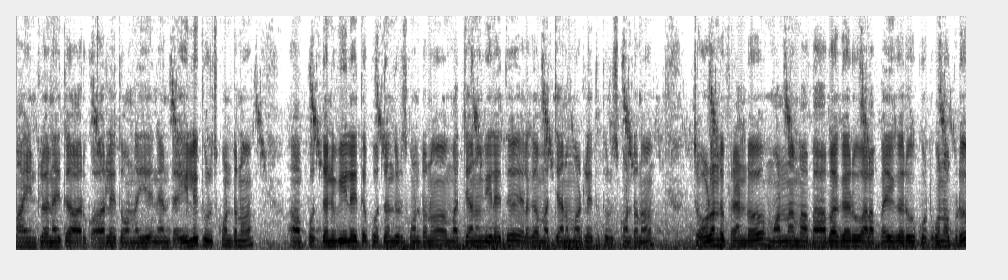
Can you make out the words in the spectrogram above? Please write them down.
మా ఇంట్లోనైతే ఆరు కార్లు అయితే ఉన్నాయి. నేను డైలీ తుడుచుకుంటాను. పొద్దున్న వీలైతే పొద్దున్న తుడుచుకుంటాను. మధ్యాహ్నం వీలైతే ఇలాగ మధ్యాహ్నం మాటలు అయితే తుడుచుకుంటాను. చూడండి ఫ్రెండ్ మొన్న మా బాబా గారు వాళ్ళ అబ్బాయి గారు కొట్టుకున్నప్పుడు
